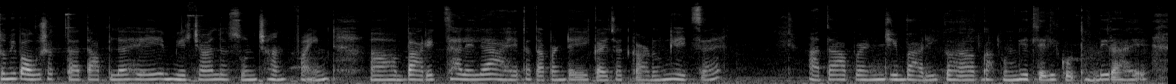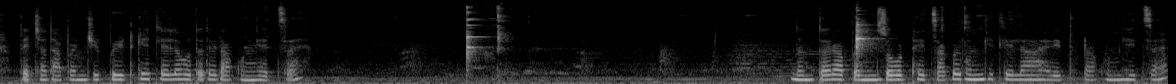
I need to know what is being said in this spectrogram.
तुम्ही पाहू शकता आता आपलं हे मिरच्या लसूण छान फाईन बारीक झालेल्या आहेत. आता आपण ते एका याच्यात काढून घ्यायचं आहे आता आपण जी बारीक कापून घेतलेली कोथिंबीर आहे त्याच्यात आपण जे पीठ घेतलेलं होतं ते टाकून घ्यायचं आहे नंतर आपण जो ठेचा करून घेतलेला आहे तो टाकून घ्यायचा आहे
